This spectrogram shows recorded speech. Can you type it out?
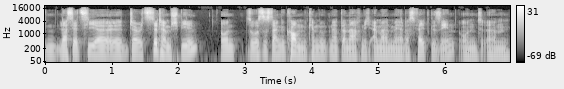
lass jetzt hier äh, Jared Stidham spielen. Und so ist es dann gekommen. Cam Newton hat danach nicht einmal mehr das Feld gesehen. Und ähm,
